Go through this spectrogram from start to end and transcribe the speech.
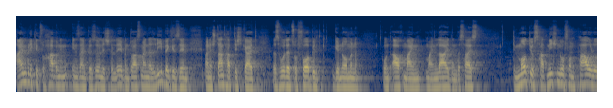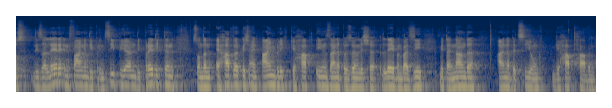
Einblicke zu haben in, in sein persönliches Leben. Du hast meine Liebe gesehen, meine Standhaftigkeit. Das wurde zu Vorbild genommen und auch mein, mein Leiden. Das heißt, Timotheus hat nicht nur von Paulus diese Lehre empfangen, die Prinzipien, die Predigten, sondern er hat wirklich einen Einblick gehabt in sein persönliches Leben, weil sie miteinander eine Beziehung gehabt haben.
